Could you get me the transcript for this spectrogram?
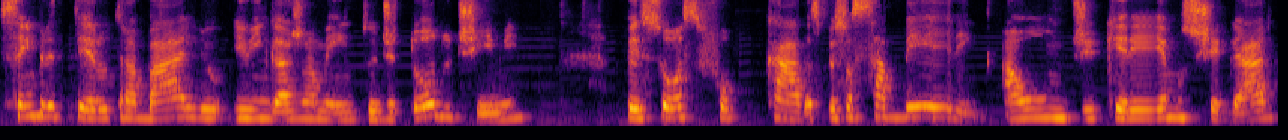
sempre ter o trabalho e o engajamento de todo o time, pessoas focadas, pessoas saberem aonde queremos chegar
